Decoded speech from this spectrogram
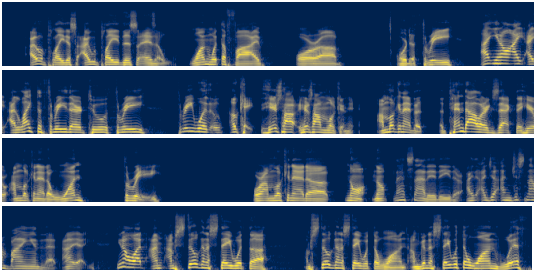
I would play this. I would play this as a one with the five, or uh, or the three. I you know I, I I like the three there too. Three three with okay. Here's how here's how I'm looking here. I'm looking at a, a ten dollar exacta here. I'm looking at a one three, or I'm looking at a no no that's not it either. I I just, I'm just not buying into that. I I- you know what I'm I'm still gonna stay with the I'm still gonna stay with the one. I'm gonna stay with the one with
